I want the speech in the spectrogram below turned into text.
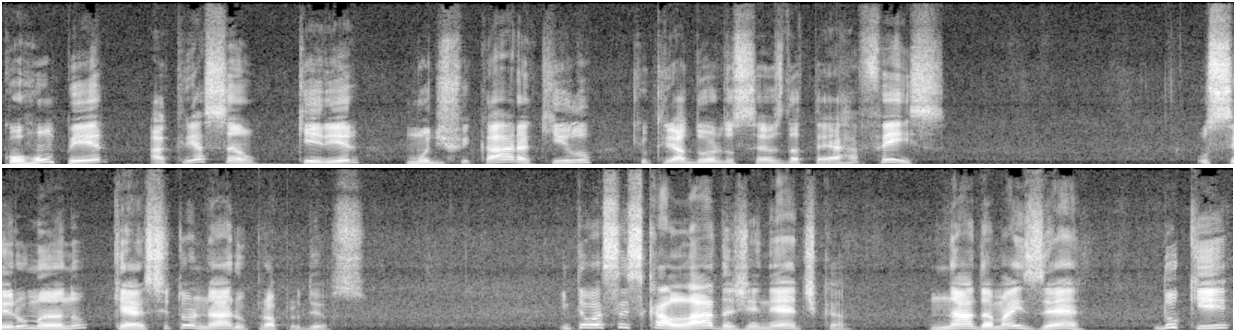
corromper a criação, querer modificar aquilo que o Criador dos céus e da terra fez. O ser humano quer se tornar o próprio Deus. Então, essa escalada genética nada mais é do que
